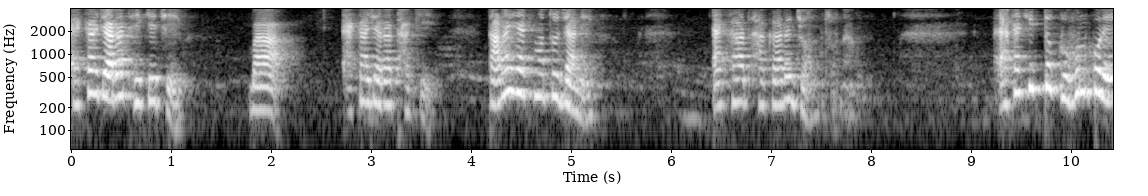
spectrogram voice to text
একা যারা থেকেছে বা একা যারা থাকে, তারাই একমাত্র জানে একা থাকার যন্ত্রণা। একাকিত্ব গ্রহণ করে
